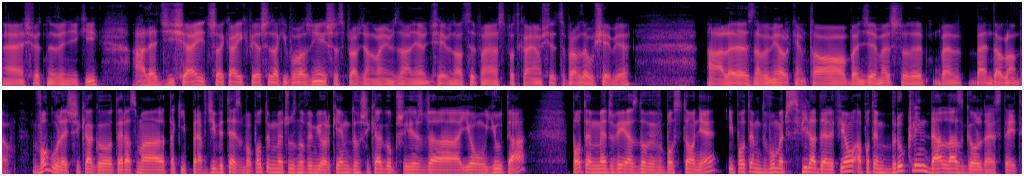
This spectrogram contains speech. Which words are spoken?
e, świetne wyniki, ale dzisiaj czeka ich pierwszy taki poważniejszy sprawdzian moim zdaniem dzisiaj w nocy, ponieważ spotkają się co prawda u siebie, ale z Nowym Jorkiem. To będzie mecz, który będę oglądał. W ogóle Chicago teraz ma taki prawdziwy test, bo po tym meczu z Nowym Jorkiem do Chicago przyjeżdżają Utah, potem mecz wyjazdowy w Bostonie i potem dwumecz z Filadelfią, a potem Brooklyn, Dallas, Golden State,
